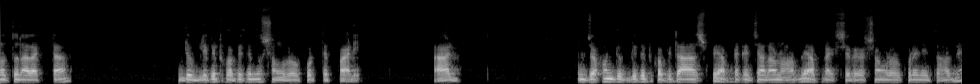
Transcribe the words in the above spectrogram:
নতুন আর একটা ডুপ্লিকেট কপি কিন্তু সংগ্রহ করতে পারি। আর যখন ডুপ্লিকেট কপিটা আসবে, আপনাকে জানানো হবে, আপনাকে সেটাকে সংগ্রহ করে নিতে হবে।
